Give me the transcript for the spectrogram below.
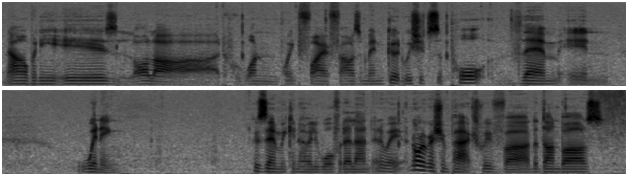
And Albany is Lollard with 1.5 thousand men. Good. We should support them in winning. Because then we can Holy War for their land. Anyway, non-aggression pact with uh, the Dunbars.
